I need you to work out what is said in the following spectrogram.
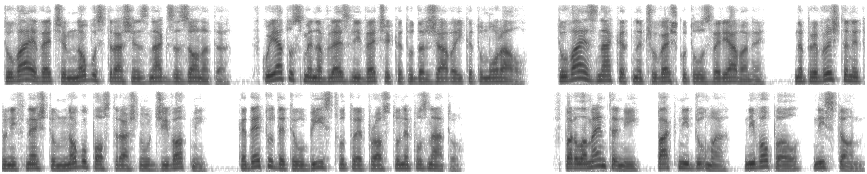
това е вече много страшен знак за зоната, в която сме навлезли вече като държава и като морал. Това е знакът на човешкото озверяване, на превръщането ни в нещо много по-страшно от животни, където детеубийството е просто непознато. В парламента ни, пак ни дума, ни вопъл, ни стон.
